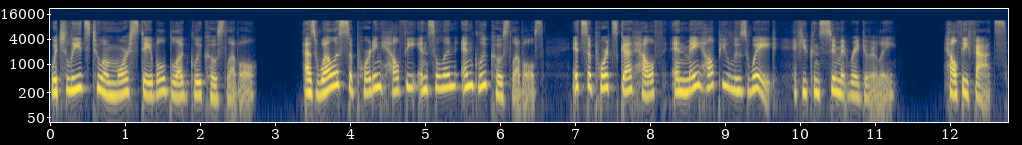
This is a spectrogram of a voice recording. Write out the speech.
which leads to a more stable blood glucose level as well as supporting healthy insulin and glucose levels. It supports gut health and may help you lose weight if you consume it regularly. Healthy fats.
